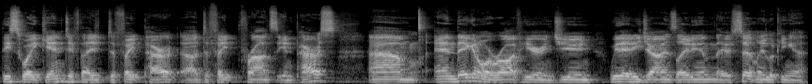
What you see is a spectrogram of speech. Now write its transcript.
this weekend if they defeat, uh, defeat France in Paris. Um, and they're going to arrive here in June with Eddie Jones leading them. They're certainly looking a,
